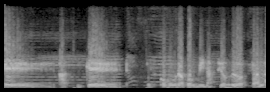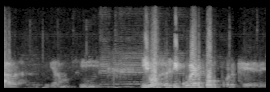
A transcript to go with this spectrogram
Eh, así que es como una combinación de dos palabras, digamos, y, y voces y cuerpos porque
